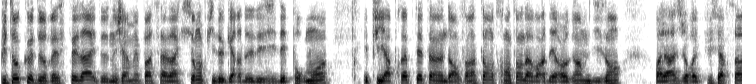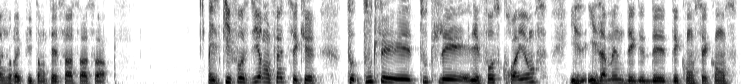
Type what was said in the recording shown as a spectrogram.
plutôt que de rester là et de ne jamais passer à l'action, puis de garder des idées pour moi. Et puis après, peut-être dans 20 ans, 30 ans, d'avoir des regrets me disant, voilà, j'aurais pu faire ça, j'aurais pu tenter ça, ça, ça. Et ce qu'il faut se dire en fait, c'est que toutes les toutes les, les, fausses croyances, ils, amènent des, des, conséquences.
